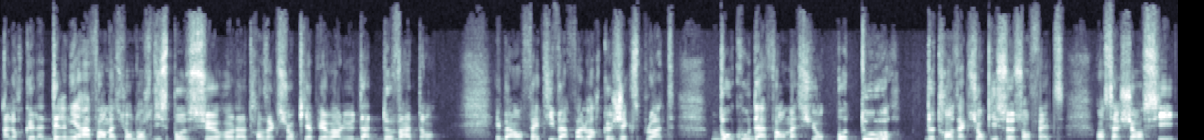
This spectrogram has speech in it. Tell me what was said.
alors que la dernière information dont je dispose sur la transaction qui a pu avoir lieu date de 20 ans, eh ben en fait, il va falloir que j'exploite beaucoup d'informations autour de transactions qui se sont faites, en sachant si,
